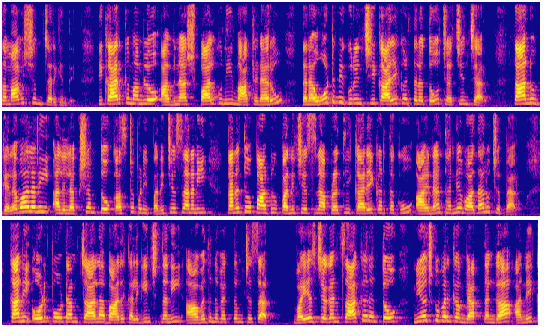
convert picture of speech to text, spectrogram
సమావేశం జరిగింది. ఈ కార్యక్రమంలో అవినాష్ పాల్గొని మాట్లాడారు. తన ఓటమి గురించి కార్యకర్తలతో చర్చించారు. తాను గెలవాలని అనే లక్ష్యంతో కష్టపడి పనిచేశానని తనతో పాటు పనిచేసిన ప్రతి కార్యకర్తకు ఆయన ధన్యవాదాలు చెప్పారు. కానీ ఓడిపోవటం చాలా బాధ కలిగించిందని ఆవేదన వ్యక్తం చేశారు. వైఎస్ జగన్ సహకారంతో నియోజకవర్గం వ్యాప్తంగా అనేక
